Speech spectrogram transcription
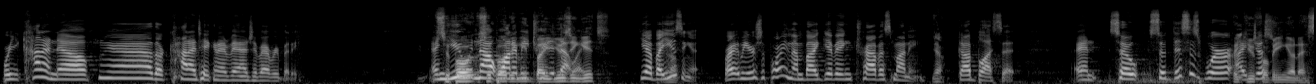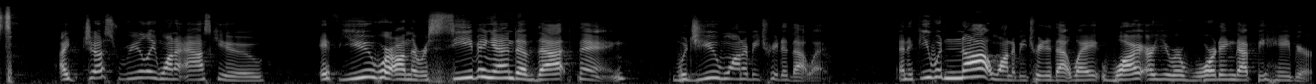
where you kind of know, yeah, they're kind of taking advantage of everybody? And you would not want to be it by treated that using way. it. Yeah, by using it, right? I mean, you're supporting them by giving Travis money. Yeah. God bless it. And so, so this is where Thank I you just for being honest. I just really want to ask you if you were on the receiving end of that thing, would you want to be treated that way? And if you would not want to be treated that way, why are you rewarding that behavior?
